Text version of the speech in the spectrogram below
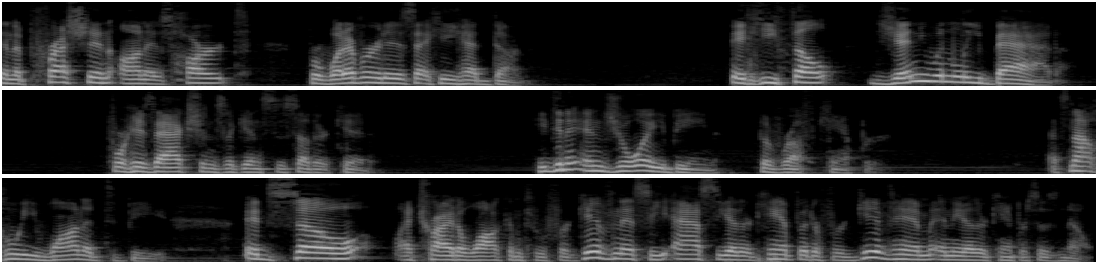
and oppression on his heart for whatever it is that he had done. And he felt genuinely bad for his actions against this other kid. He didn't enjoy being the rough camper. That's not who he wanted to be. And so I try to walk him through forgiveness. He asks the other camper to forgive him, and the other camper says, No,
